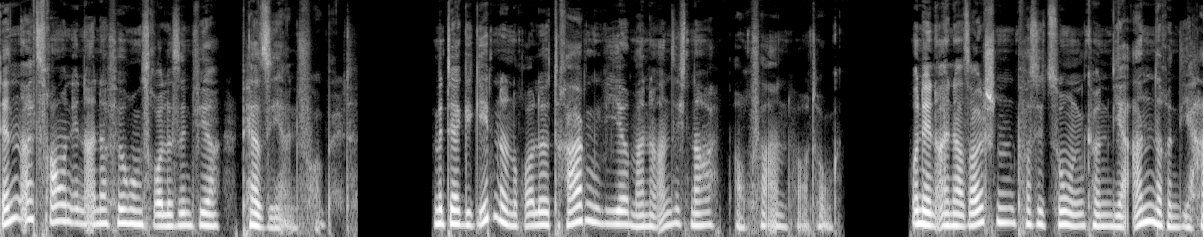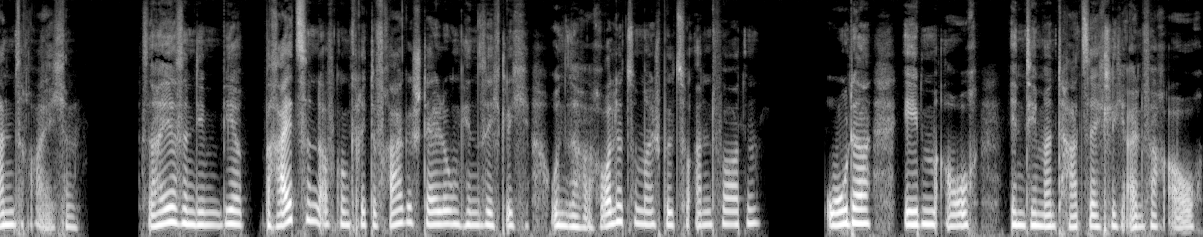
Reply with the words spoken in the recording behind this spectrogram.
Denn als Frauen in einer Führungsrolle sind wir per se ein Vorbild. Mit der gegebenen Rolle tragen wir meiner Ansicht nach auch Verantwortung. Und in einer solchen Position können wir anderen die Hand reichen sei es, indem wir bereit sind, auf konkrete Fragestellungen hinsichtlich unserer Rolle zum Beispiel zu antworten, oder eben auch, indem man tatsächlich einfach auch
